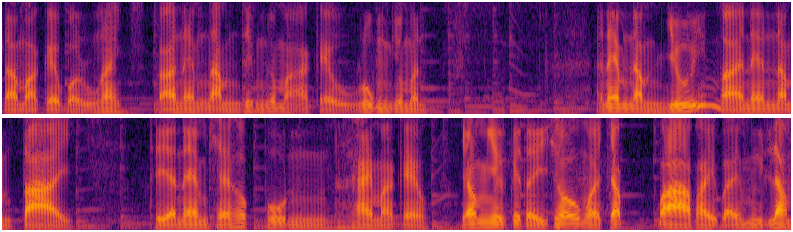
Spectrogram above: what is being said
là mã kèo Brunei và anh em nằm thêm cái mã kèo rung cho mình anh em nằm dưới mà anh em nằm tài thì anh em sẽ húp full hai mã kèo. Giống như cái tỷ số mà chấp 3,75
